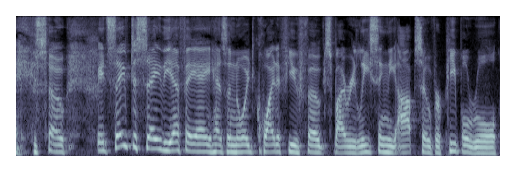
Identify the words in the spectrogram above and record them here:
okay. So it's safe to say the FAA has annoyed quite a few folks by releasing the Ops over People rule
